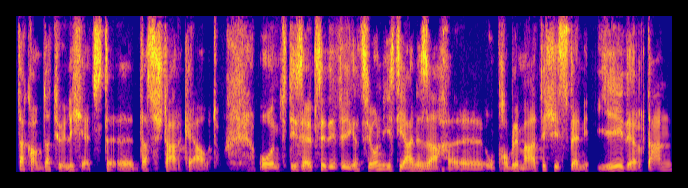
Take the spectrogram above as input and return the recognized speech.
da kommt natürlich jetzt äh, das starke Auto. Und die Selbstidentifikation ist die eine Sache. Äh, und problematisch ist, wenn jeder dann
